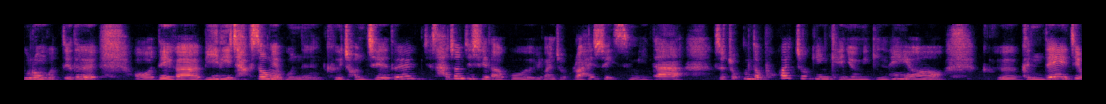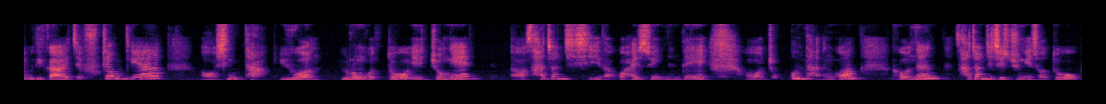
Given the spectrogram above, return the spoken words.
이런 것들을 어, 내가 미리 작성해 보는 그 전체를 사전 지시라고 일반적으로 할 수 있습니다. 그래서 조금 더 포괄적인 개념이긴 해요. 그 근데 이제 우리가 이제 후견 계약, 어, 신탁, 유언 이런 것도 일종의 어, 사전 지시라고 할 수 있는데 어, 조금 다른 건 그거는 사전 지시 중에서도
